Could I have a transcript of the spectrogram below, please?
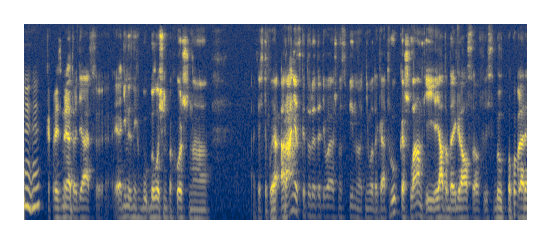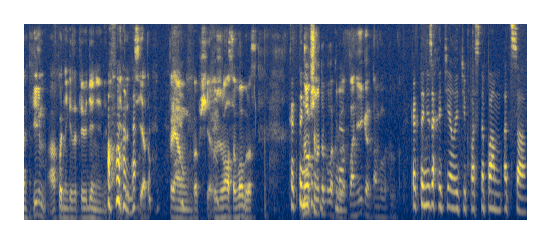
mm-hmm. которые измеряют радиацию. И один из них был очень похож на то есть такой оранец, который ты одеваешь на спину, от него такая трубка, шланг, и я тогда игрался, был популярен фильм «Охотники за привидениями». О, и, да. Я там прям вообще вживался в образ. Как-то ну, не... в общем, это было круто. Да. В плане игр там было круто. Как-то не захотел идти по стопам отца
